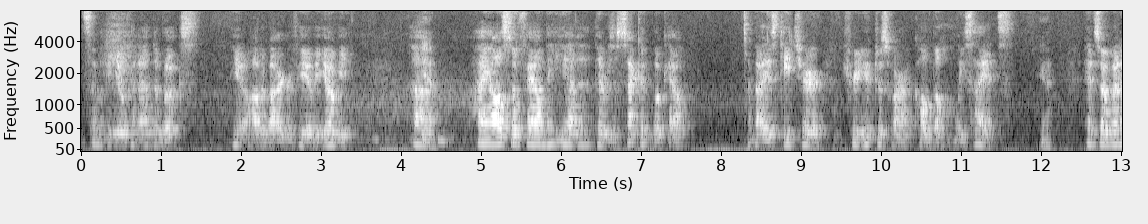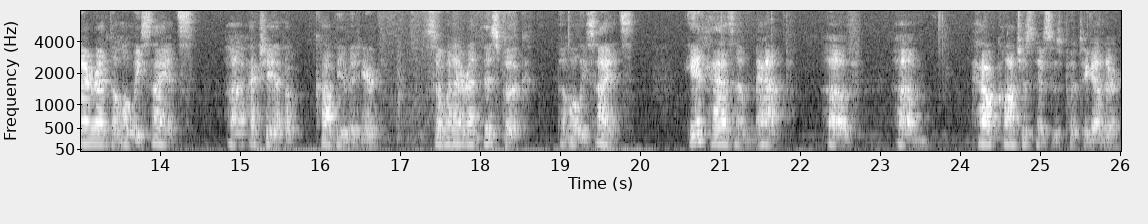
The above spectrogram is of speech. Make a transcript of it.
some of the Yogananda books, you know, autobiography of a yogi, um, Yeah. I also found that he had a, there was a second book out by his teacher Sri Yukteswar called The Holy Science. Yeah. And so when I read The Holy Science, uh, I actually have a copy of it here. So when I read this book, The Holy Science, it has a map of um, how consciousness is put together.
